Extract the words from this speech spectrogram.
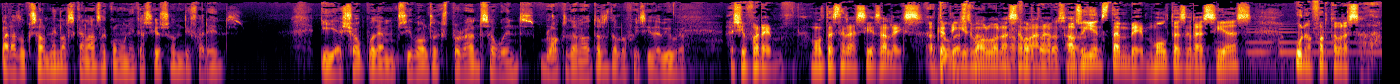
Paradoxalment, els canals de comunicació són diferents. I això ho podem, si vols, explorar en següents blocs de notes de l'Ofici de Viure. Així ho farem. Moltes gràcies, Àlex. A que tinguis molt bona Una setmana. Els oients també, moltes gràcies. Una forta abraçada.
